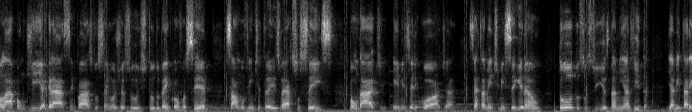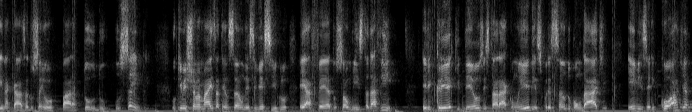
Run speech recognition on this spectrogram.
Olá, bom dia, graça e paz do Senhor Jesus. Tudo bem com você? Salmo 23, verso 6. Bondade e misericórdia certamente me seguirão todos os dias da minha vida e habitarei na casa do Senhor para tudo o sempre. O que me chama mais atenção nesse versículo é a fé do salmista Davi. Ele crê que Deus estará com ele expressando bondade e misericórdia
